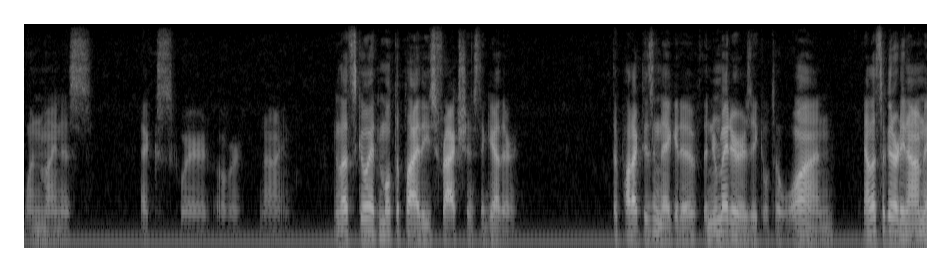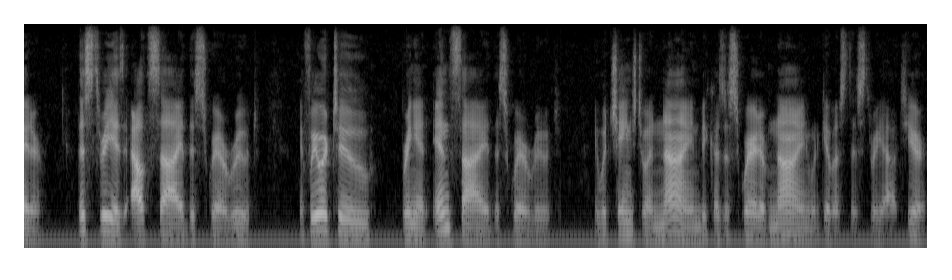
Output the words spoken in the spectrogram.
1 minus x squared over 9. And let's go ahead and multiply these fractions together. The product is negative. The numerator is equal to 1. Now let's look at our denominator. This 3 is outside the square root. If we were to bring it inside the square root, it would change to a 9 because the square root of 9 would give us this 3 out here.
